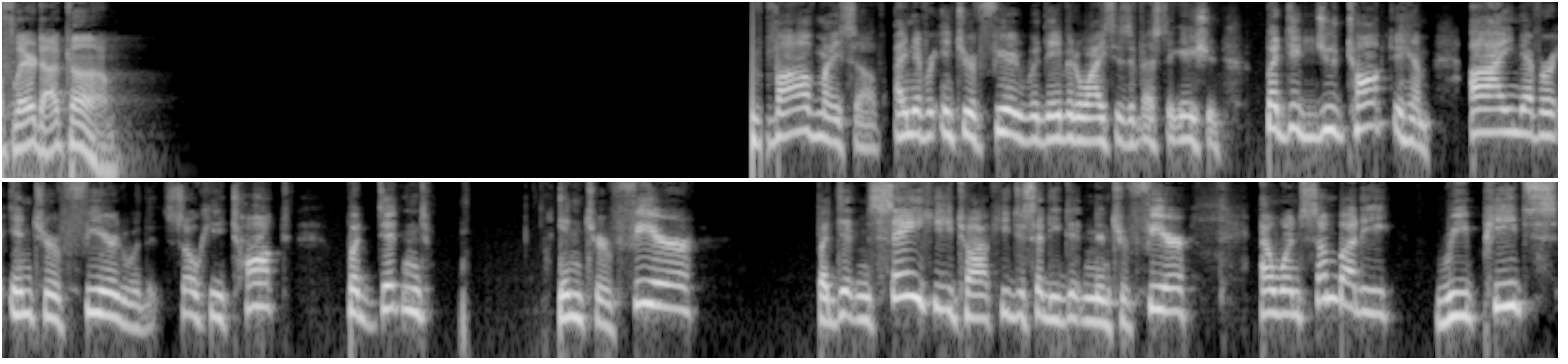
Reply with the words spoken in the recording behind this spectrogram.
fighterflare.com. Involve myself. I never interfered with David Weiss's investigation. But did you talk to him? I never interfered with it. So he talked, but didn't interfere, but didn't say he talked. He just said he didn't interfere. And when somebody repeats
